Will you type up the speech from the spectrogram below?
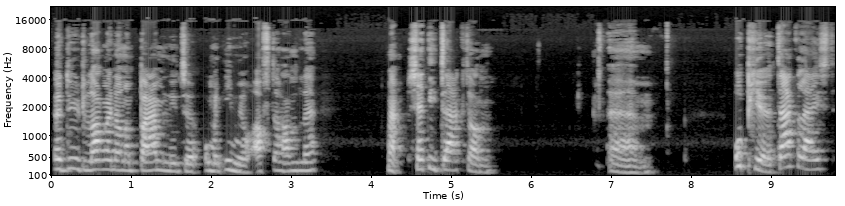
het duurt langer dan een paar minuten om een e-mail af te handelen. Maar zet die taak dan um, op je takenlijst,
